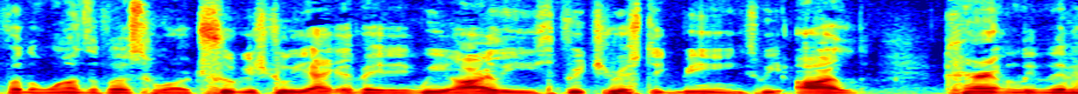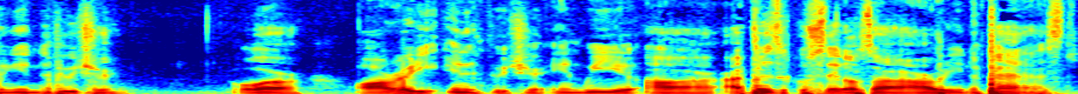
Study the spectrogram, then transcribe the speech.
For the ones of us who are truly truly activated we are these futuristic beings. We are currently living in the future or already in the future and we are our physical selves are already in the past.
